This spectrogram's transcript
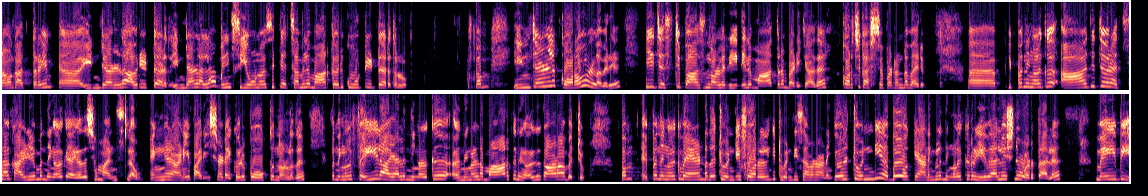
നമുക്ക് അത്രയും ഇന്റേണൽ അവർ ഇട്ട് തരത്തുള്ളൂ. ഇന്റേണൽ അല്ല മീൻസ് യൂണിവേഴ്സിറ്റി എക്സാമിൽ മാർക്ക് അവർ കൂട്ടി ഇട്ട് തരത്തുള്ളൂ. അപ്പം ഇന്റേണൽ കുറവുള്ളവര് ഈ ജസ്റ്റ് പാസ് എന്നുള്ള രീതിയിൽ മാത്രം പഠിക്കാതെ കുറച്ച് കഷ്ടപ്പെടേണ്ട വരും. ഇപ്പൊ നിങ്ങൾക്ക് ആദ്യത്തെ ഒരു എക്സാം കഴിയുമ്പോൾ നിങ്ങൾക്ക് ഏകദേശം മനസ്സിലാവും എങ്ങനെയാണ് ഈ പരീക്ഷയുടെയൊക്കെ ഒരു പോക്ക് എന്നുള്ളത്. ഇപ്പൊ നിങ്ങൾ ഫെയിൽ ആയാലും നിങ്ങൾക്ക് നിങ്ങളുടെ മാർക്ക് നിങ്ങൾക്ക് കാണാൻ പറ്റും. അപ്പം ഇപ്പൊ നിങ്ങൾക്ക് വേണ്ടത് ട്വന്റി ഫോർ അല്ലെങ്കിൽ ട്വന്റി സെവൻ ആണെങ്കിൽ ഒരു ട്വന്റി അബവ് ഒക്കെ ആണെങ്കിൽ നിങ്ങൾക്ക് റീവാലുവേഷന് കൊടുത്താൽ മേ ബി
